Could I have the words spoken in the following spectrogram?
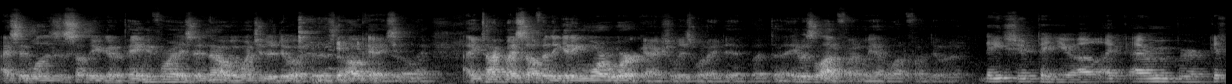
I said, "Well, is this something you're going to pay me for?" And they said, "No, we want you to do it." And I said, "Okay." So I, I talked myself into getting more work. Actually, is what I did. But uh, it was a lot of fun. We had a lot of fun doing it. They should pay you. Uh, like I remember, because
